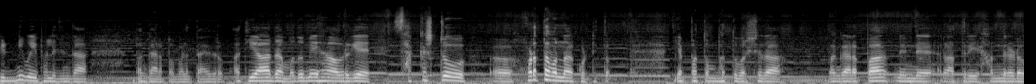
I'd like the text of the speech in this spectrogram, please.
ಕಿಡ್ನಿ ವೈಫಲ್ಯದಿಂದ ಬಂಗಾರಪ್ಪ ಬಳತಾ ಇದ್ದರು ಅತಿಯಾದ ಮಧುಮೇಹ ಅವರಿಗೆ ಸಾಕಷ್ಟು ಹೊಡೆತವನ್ನು ಕೊಟ್ಟಿತ್ತು. ಎಪ್ಪತ್ತೊಂಬತ್ತು ವರ್ಷದ ಬಂಗಾರಪ್ಪ ನಿನ್ನೆ ರಾತ್ರಿ ಹನ್ನೆರಡು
